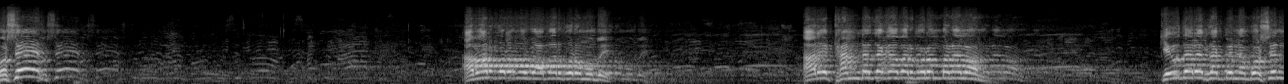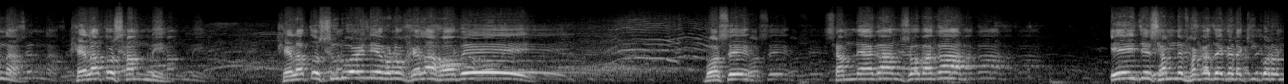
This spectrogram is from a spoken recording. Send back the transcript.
বসেন। আবার গরম হবে, আবার গরম হবে। আরে ঠান্ডা জায়গা আবার গরম বানালাম। কেউ দাঁড়ায় থাকবেন না, বসেন না। খেলা তো সামনে। খেলা তো শুরু হয়নি, এখনও খেলা হবে। বসে সামনে আগান, সব আগান। এই যে সামনে ফাঁকা জায়গাটা কি করেন?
